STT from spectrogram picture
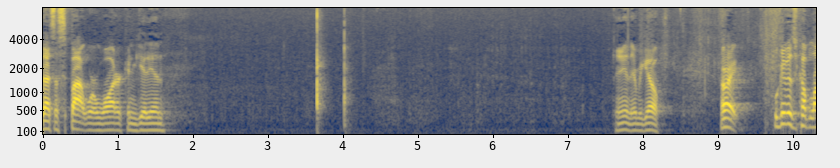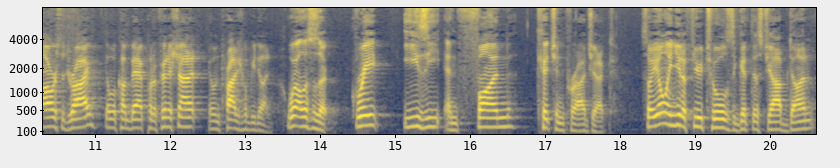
That's a spot where water can get in. And there we go. All right, we'll give this a couple hours to dry, then we'll come back, put a finish on it, and the project will be done. Well, this is a great, easy, and fun kitchen project. So you only need a few tools to get this job done.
